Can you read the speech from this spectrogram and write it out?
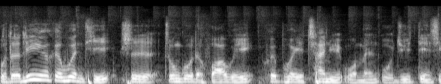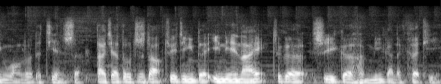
我的另一个问题是中国的华为会不会参与我们五 G 电信网络的建设？大家都知道，最近的一年来，这个是一个很敏感的课题，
